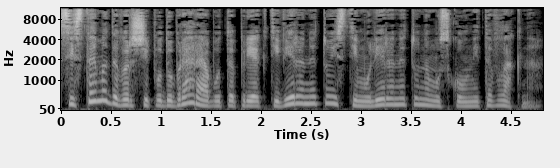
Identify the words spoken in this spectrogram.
Система да върши по-добра работа при активирането и стимулирането на мускулните влакна.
